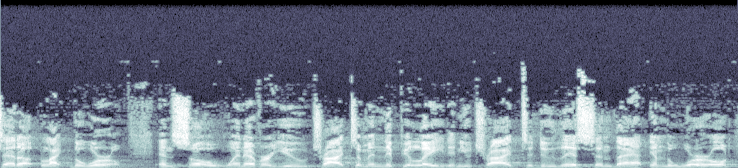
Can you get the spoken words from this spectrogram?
set up like the world. And so whenever you tried to manipulate and you tried to do this and that in the world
